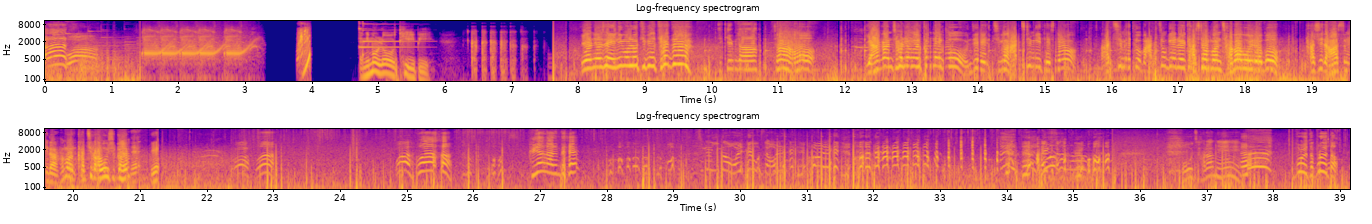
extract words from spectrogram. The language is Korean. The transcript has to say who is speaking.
Speaker 1: 예.
Speaker 2: 야,
Speaker 1: 야.
Speaker 2: 와.
Speaker 3: 애니몰로 TV
Speaker 2: 예, 안녕하세요. 애니멀로 TV의 테드.
Speaker 1: 디케입니다.
Speaker 2: 자, 어, 야간 촬영을 끝내고 이제 지금 아침이 돼서요. 아침에 또 맛조개를 다시 한번 잡아보려고 다시 나왔습니다. 한번 같이 가보실까요?
Speaker 1: 네.
Speaker 2: 예. 와,
Speaker 1: 와.
Speaker 2: 와,
Speaker 1: 와. 그냥 나는데?
Speaker 2: 지금 이거 원래 옷다 원래 원래 아이고 와. 오 잘하네
Speaker 1: 아. 부러졌다. 부러졌다.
